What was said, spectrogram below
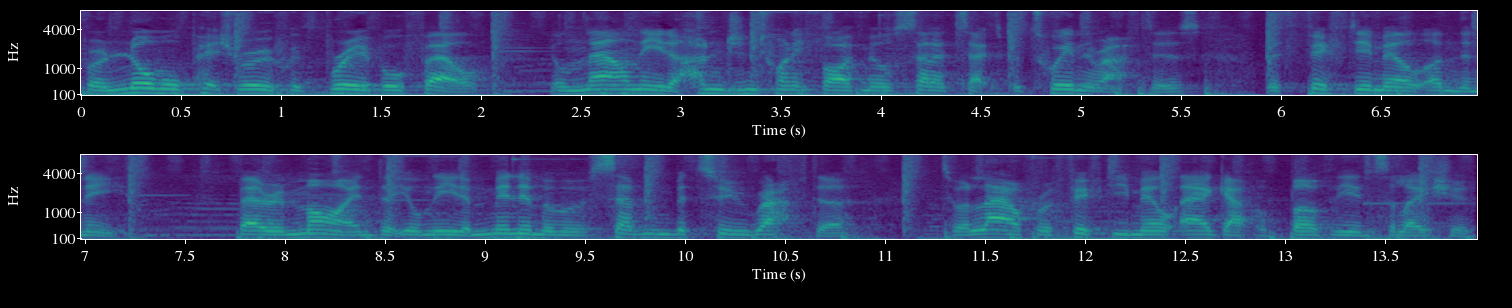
For a normal pitch roof with breathable felt, you'll now need 125ml Celotex between the rafters with 50ml underneath. Bear in mind that you'll need a minimum of 7 by 2 rafter to allow for a 50ml air gap above the insulation.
